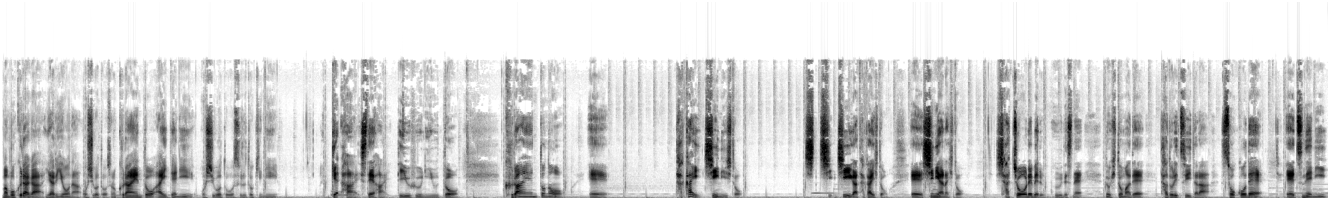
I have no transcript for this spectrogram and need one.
まあ、僕らがやるようなお仕事そのクライアントを相手にお仕事をするときに get high, stay high っていうふうに言うとクライアントの、えー、高い地位にいる人地位が高い人、えー、シニアな人社長レベルですね。の人までたどり着いたらそこで、えー、常に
